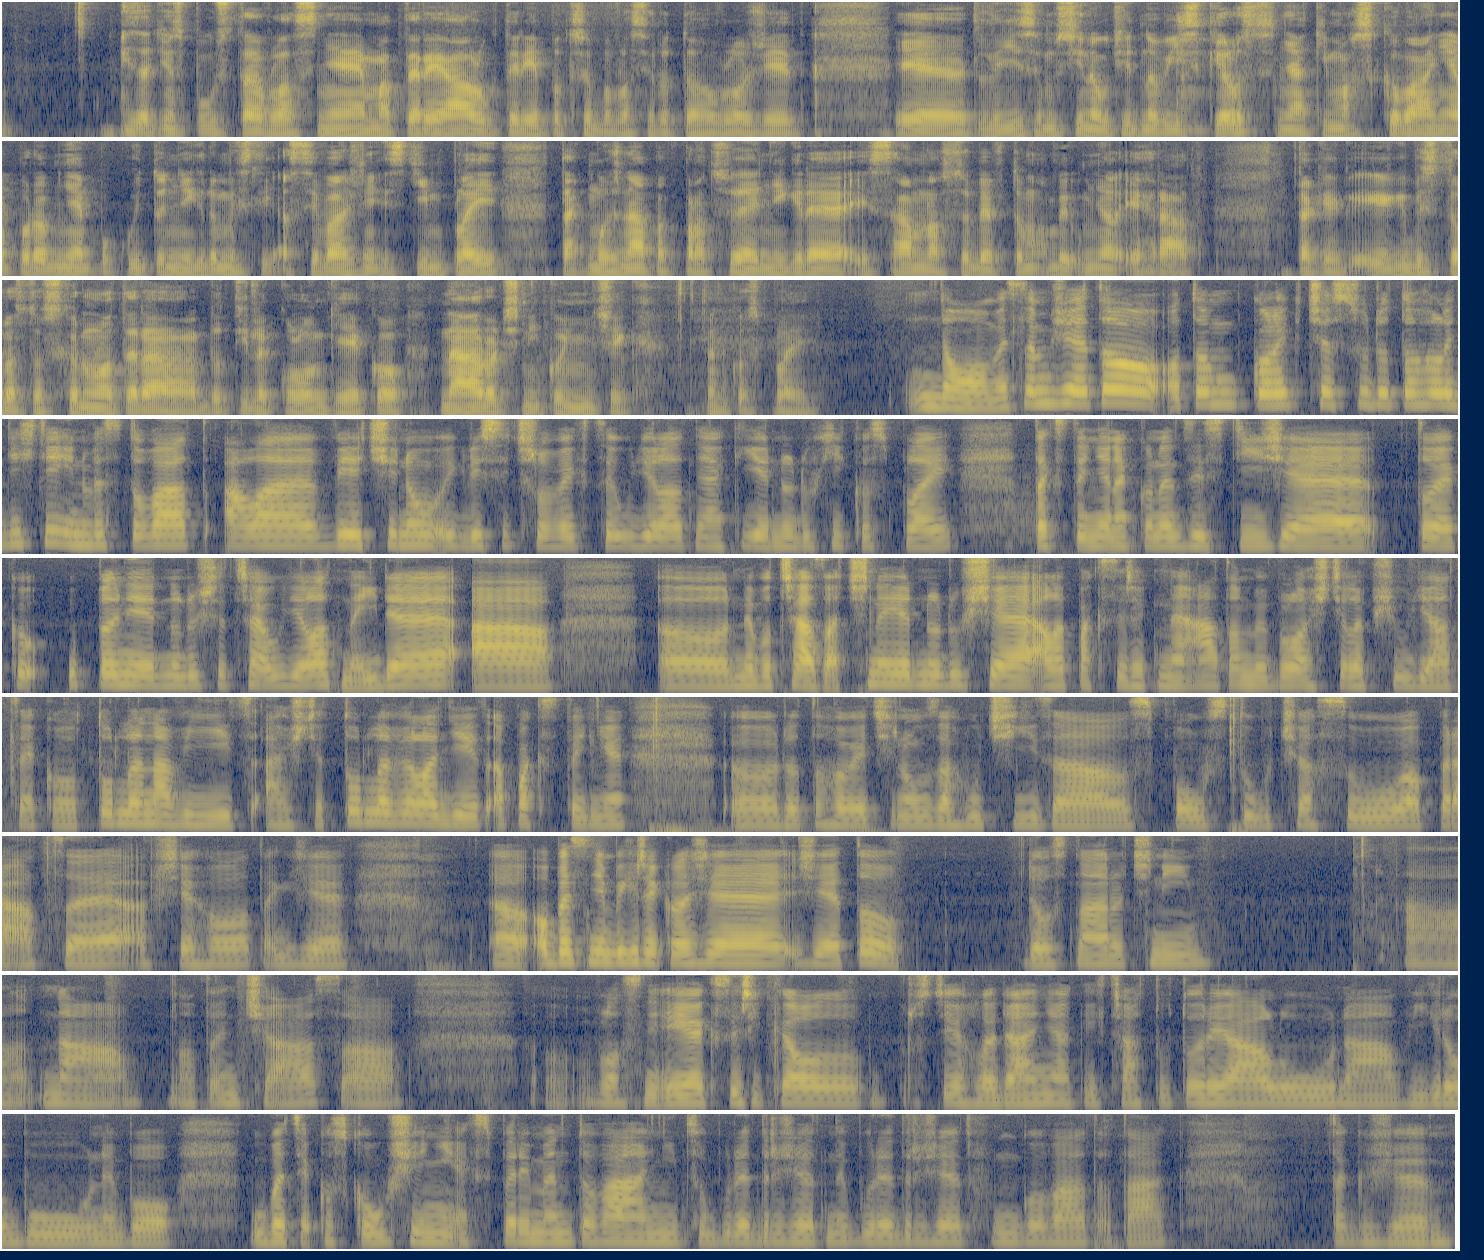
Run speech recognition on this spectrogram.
je zatím spousta vlastně materiálu, který je potřeba vlastně do toho vložit. Je, lidi se musí naučit nový skills, nějaký maskování a podobně. Pokud to někdo myslí asi vážně i s tím play, tak možná pak pracuje někde i sám na sobě v tom, aby uměl i hrát. Tak jak, jak bys to schrnula teda do téhle kolonky jako náročný koníček, ten cosplay? No, myslím, že je to o tom, kolik času do toho lidi chtějí investovat, ale většinou, i když si člověk chce udělat nějaký jednoduchý cosplay, tak stejně nakonec zjistí, že to jako úplně jednoduše třeba udělat nejde a Uh, nebo třeba začne jednoduše, ale pak si řekne, a tam by bylo ještě lepší udělat jako tohle navíc a ještě tohle vyladit. A pak stejně uh, do toho většinou zahučí za spoustu času a práce a všeho, takže uh, obecně bych řekla, že, že je to dost náročný a na, na ten čas a vlastně i, jak si říkal, prostě hledání nějakých třeba tutoriálů na výrobu nebo vůbec jako zkoušení, experimentování, co bude držet, nebude držet, fungovat a tak. Takže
